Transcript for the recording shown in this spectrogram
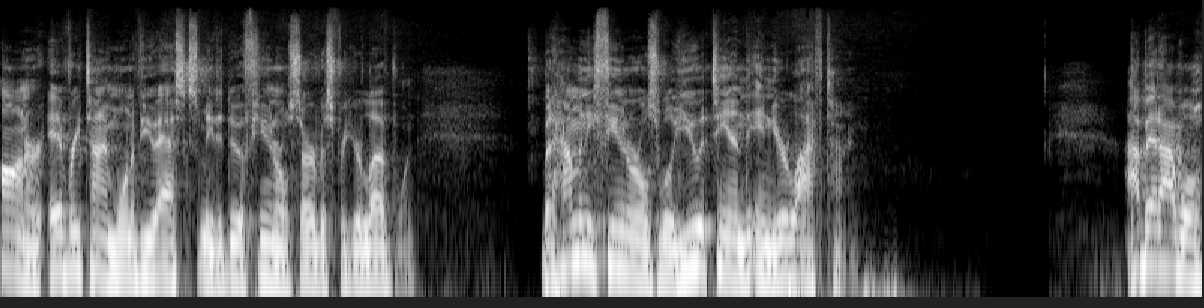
honor every time one of you asks me to do a funeral service for your loved one. But how many funerals will you attend in your lifetime? I bet I will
